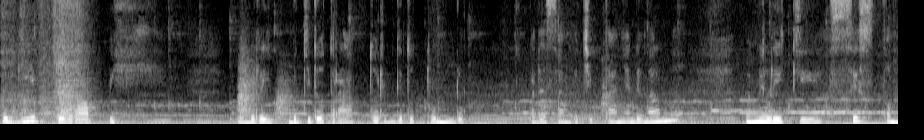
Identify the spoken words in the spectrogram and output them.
begitu rapih, begitu teratur, begitu tunduk pada sang penciptanya dengan memiliki sistem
